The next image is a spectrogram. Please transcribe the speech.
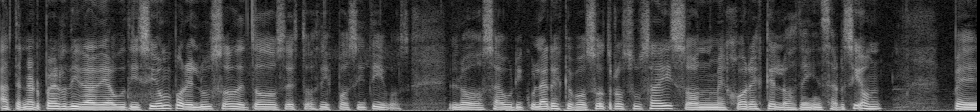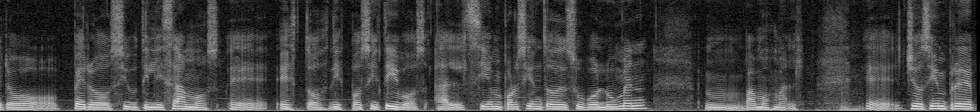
a tener pérdida de audición por el uso de todos estos dispositivos. Los auriculares que vosotros usáis son mejores que los de inserción, pero, pero si utilizamos eh, estos dispositivos al 100% de su volumen, mm, vamos mal. Eh, yo siempre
